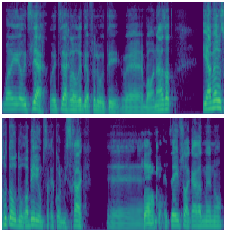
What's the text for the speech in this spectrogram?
בוא נגיד, הוא הצליח, הוא הצליח להוריד אפילו אותי אה, בעונה הזאת. ייאמר לזכותו, הוא דורבילי, הוא משחק כל משחק. כן, כן. את זה אי אפשר לקחת ממנו.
